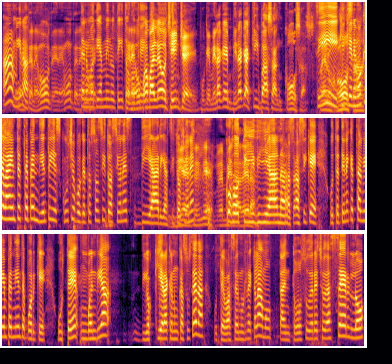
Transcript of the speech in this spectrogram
Ah, mira, Tenemos, tenemos, tenemos. tenemos. 10 minutitos. Tenemos ok. para chinches. Porque mira que, mira que aquí pasan cosas. Sí, que queremos que la gente esté pendiente y escuche, porque estas son situaciones diarias, situaciones Bien, bien, bien, verdaderas. cotidianas. Así que usted tiene que estar bien pendiente porque usted un buen día, Dios quiera que nunca suceda, usted va a hacer un reclamo, está en todo su derecho de hacerlo,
